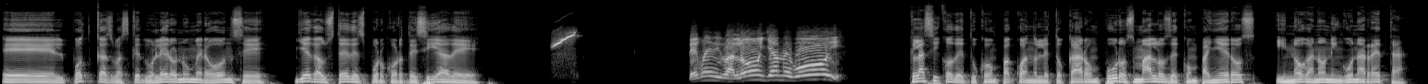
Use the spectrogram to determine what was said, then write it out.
El podcast basquetbolero número 11 llega a ustedes por cortesía de... Deme mi balón, ya me voy. Clásico de tu compa cuando le tocaron puros malos de compañeros y no ganó ninguna reta.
